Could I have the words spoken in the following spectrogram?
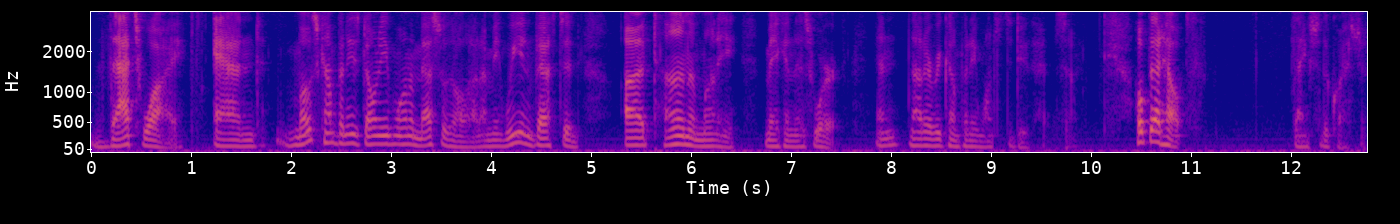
that's why. And most companies don't even want to mess with all that. I mean, we invested a ton of money making this work, and not every company wants to do that. So hope that helps. Thanks for the question.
